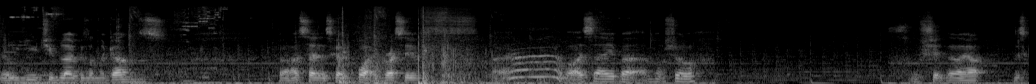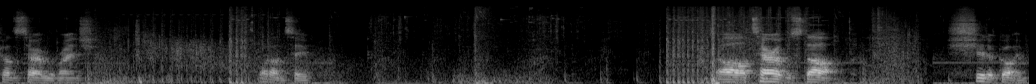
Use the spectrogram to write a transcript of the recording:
Little YouTube logos on the guns. But I'd say let's go quite aggressive. Ah, what I say, but I'm not sure. Oh shit, there they are. This gun's terrible at range. Well done, team. Oh, terrible start. Should have got him.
